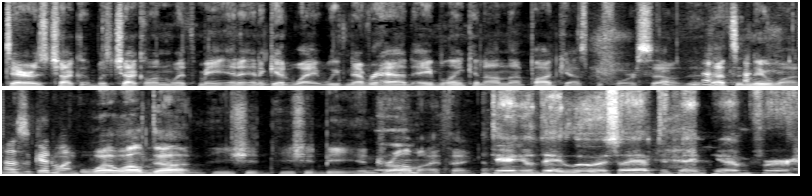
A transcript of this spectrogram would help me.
Tara's chuck, was chuckling with me in, a- in a good way. We've never had Abe Lincoln on the podcast before, so that's a new one. That was a good one. Well, well done. You should you should be in drama. I think Daniel Day Lewis, I have to thank him for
